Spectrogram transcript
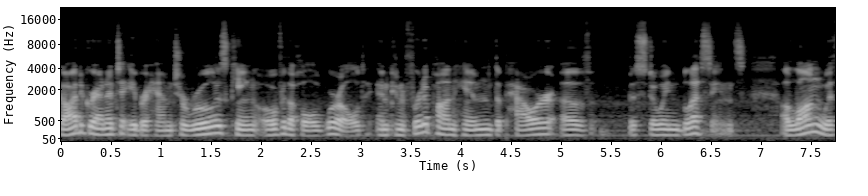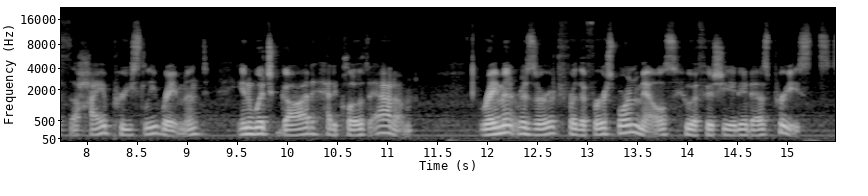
God granted to Abraham to rule as king over the whole world, and conferred upon him the power of bestowing blessings, along with the high priestly raiment in which God had clothed Adam, raiment reserved for the firstborn males who officiated as priests.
